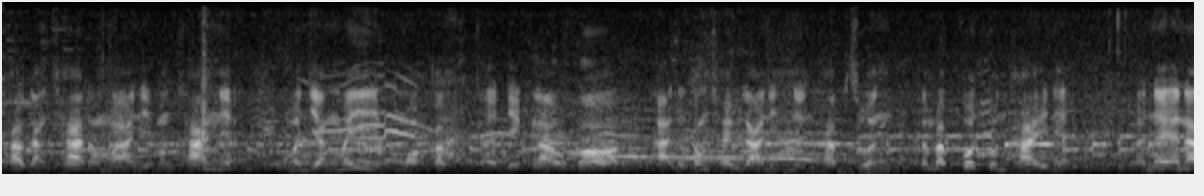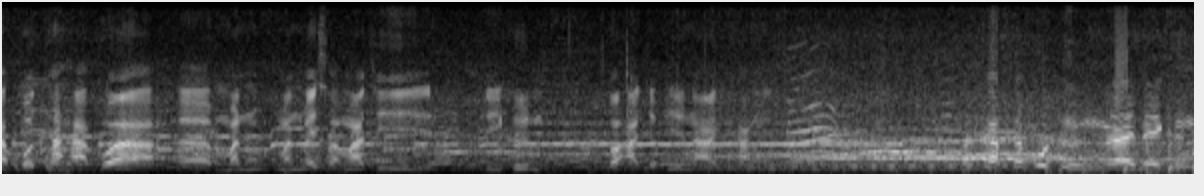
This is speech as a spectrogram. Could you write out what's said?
ชาวต่างชาติออกมาเนี่ยบางครั้งเนี่ยมันยังไม่เหมาะกับเอ่อเด็กเราก็อาจจะต้องใช้เวลานิดหนึ่งครับส่วนสำหรับโค้ชคนไทยเนี่ยในอนาคตถ้าหากว่าเอ่อมันมันไม่สามารถที่ดีขึ้น ก็อาจจะพิจารณาอีกครั้งหนึ่งครับนะครับถ้าพูดถึงในครึ่ง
